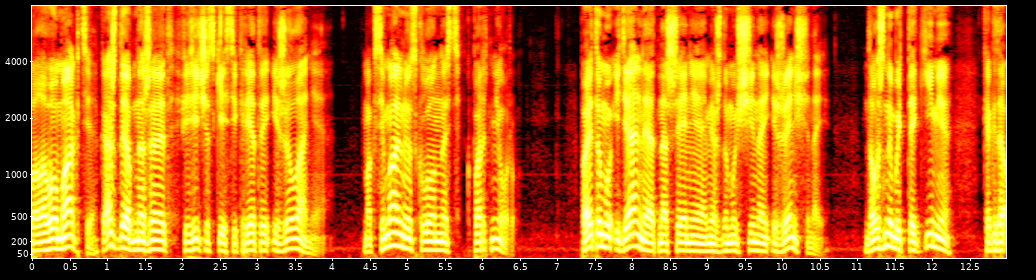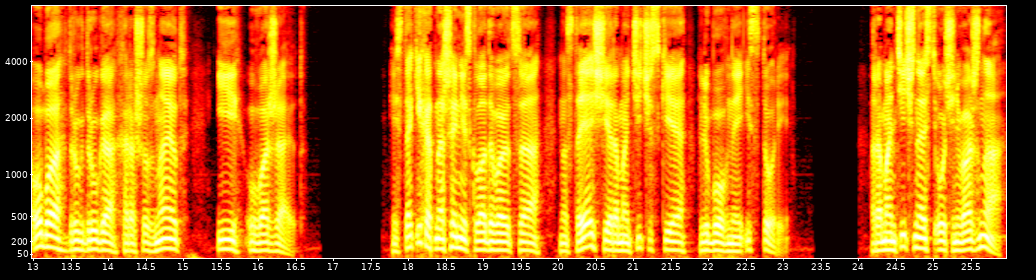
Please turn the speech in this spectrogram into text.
Половом акте каждый обнажает физические секреты и желания, максимальную склонность к партнеру. Поэтому идеальные отношения между мужчиной и женщиной должны быть такими, когда оба друг друга хорошо знают и уважают. Из таких отношений складываются настоящие романтические любовные истории. Романтичность очень важна,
